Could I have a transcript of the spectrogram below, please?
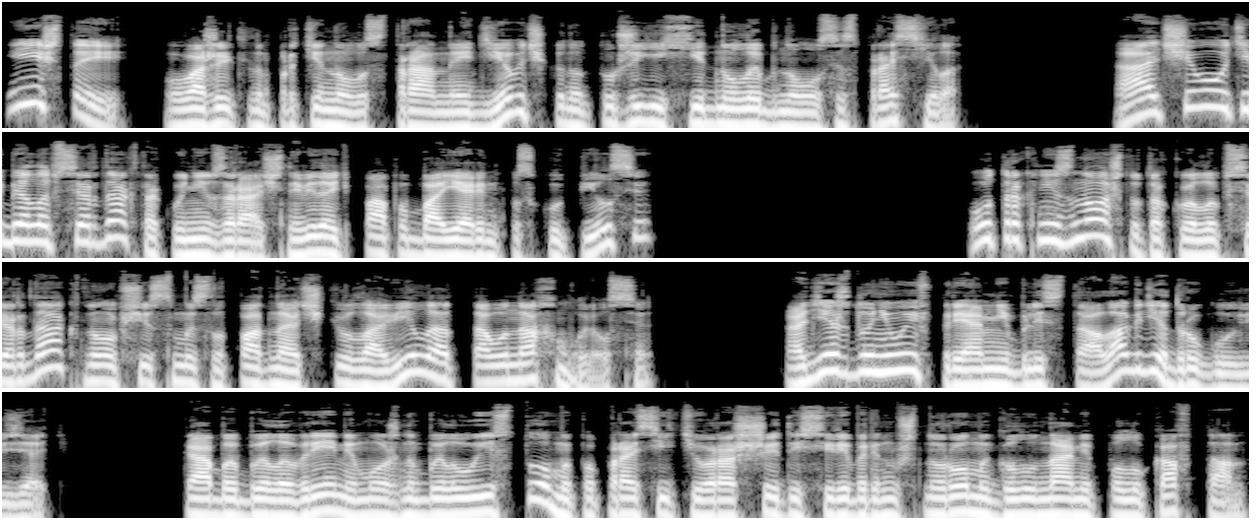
«Ишь ты!» — уважительно протянула странная девочка, но тут же ехидно улыбнулась и спросила. «А чего у тебя лапсердак такой невзрачный? Видать, папа-боярин поскупился?» Отрок не знал, что такое лапсердак, но общий смысл подначки уловил и оттого нахмурился. Одежда у него и впрямь не блистала, а где другую взять? Кабы было время, можно было у Истомы попросить его расшитый серебряным шнуром и галунами полукафтан.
